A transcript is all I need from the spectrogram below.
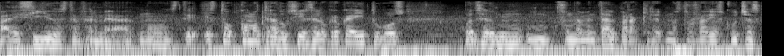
padecido esta enfermedad, ¿no? Este, esto, ¿cómo traducírselo? Creo que ahí tu voz puede ser fundamental para que nuestros radioescuchas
